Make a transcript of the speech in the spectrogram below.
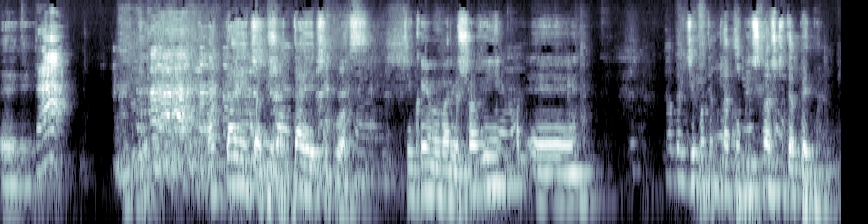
Yy, Tak. oddaję, ci, oddaję ci głos. Dziękujemy Mariuszowi. Yy, To będzie potem dla publiczności do pytań.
